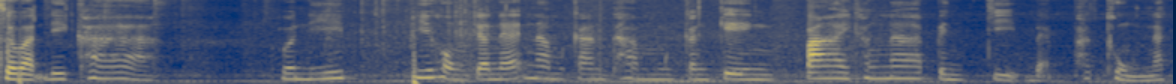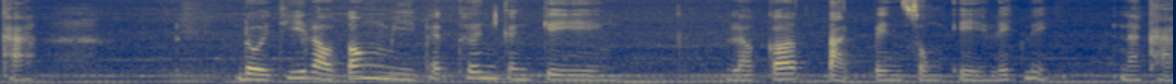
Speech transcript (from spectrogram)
สวัสดีค่ะ วันนี้พี่หงจะแนะนำการทำกางเกงป้ายข้างหน้าเป็นจีบแบบผ้าถุงนะคะ โดยที่เราต้องมีแพทเทิร์นกางเกง แล้วก็ตัดเป็นทรงเอเล็กๆนะคะ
